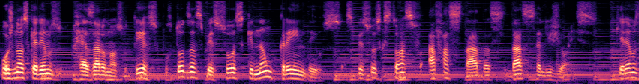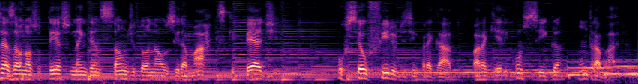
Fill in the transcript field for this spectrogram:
Hoje nós queremos rezar o nosso terço por todas as pessoas que não creem em Deus, as pessoas que estão afastadas das religiões. Queremos rezar o nosso terço na intenção de Dona Alzira Marques, que pede por seu filho desempregado, para que ele consiga um trabalho.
